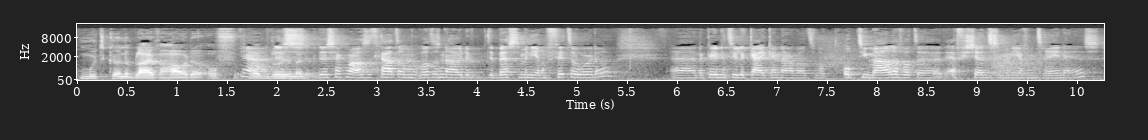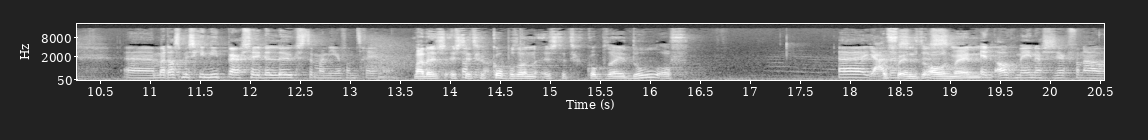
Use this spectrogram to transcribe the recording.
moet kunnen blijven houden? Of Ja, wat bedoel dus, je met... dus zeg maar als het gaat om wat is nou de, de beste manier om fit te worden, eh, dan kun je natuurlijk kijken naar wat, wat optimaal is, wat de, de efficiëntste manier van trainen is. Eh, maar dat is misschien niet per se de leukste manier van trainen. Maar dus, is, dit gekoppeld aan, is dit gekoppeld aan je doel? Of, Eh, ja, of dus- in het dus algemeen? In het algemeen, als je zegt van nou,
